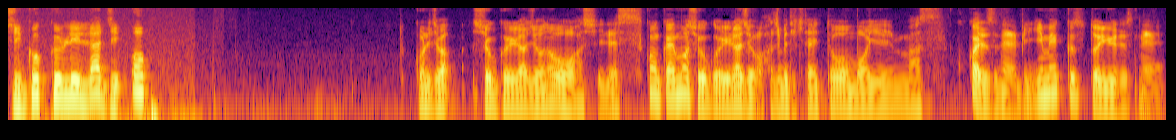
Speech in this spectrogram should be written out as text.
しごくりラジオこんにちは。しごくりラジオの大橋です。今回もしごくりラジオを始めていきたいと思います。今回ですね、BMX というですね、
